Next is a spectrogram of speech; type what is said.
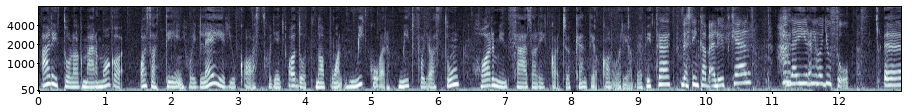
Állítólag már maga az a tény, hogy leírjuk azt, hogy egy adott napon mikor mit fogyasztunk, 30%-kal csökkenti a kalóriabevitelt. De ezt inkább előbb kell hát, leírni, vagy utóbb? Ö,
